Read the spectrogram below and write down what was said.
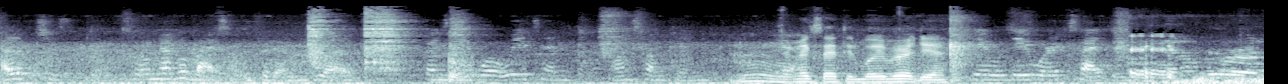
I love cheesecake, so I'm gonna go buy something for them as well. Because they were waiting on something. Mm, I'm excited about your birthday. They were, they were excited.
